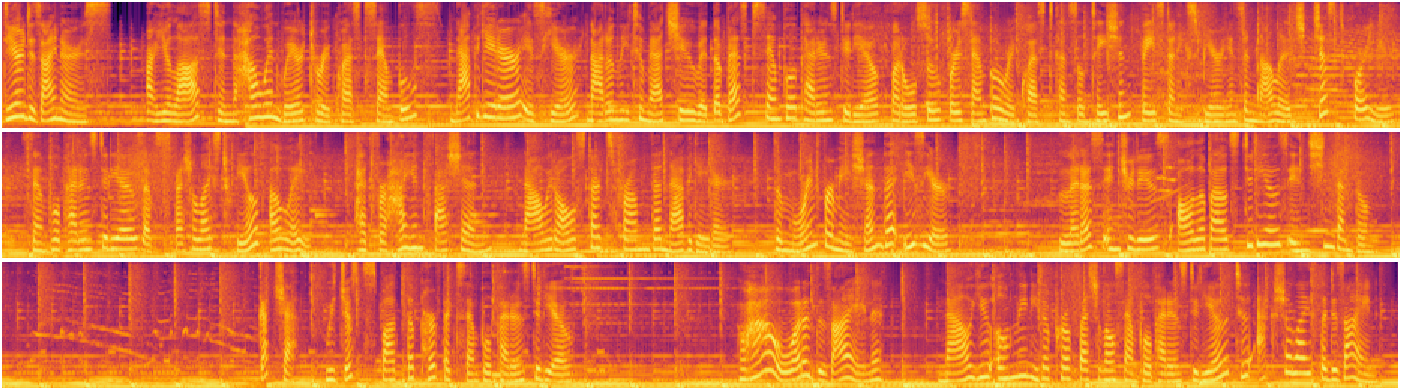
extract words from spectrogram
Dear designers, are you lost in how and where to request samples? Navigator is here not only to match you with the best sample pattern studio, but also for sample request consultation based on experience and knowledge just for you. Sample pattern studios of specialized field await. Head for high-end fashion. Now it all starts from the Navigator. The more information, the easier. Let us introduce all about studios in Shindangdong. Gotcha! We just spot the perfect sample pattern studio. Wow, what a design! Now you only need a professional sample pattern studio to actualize the design.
